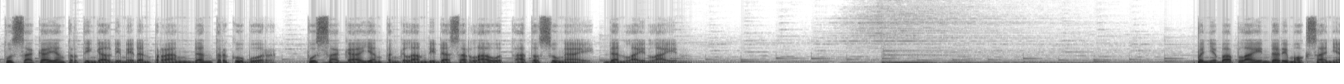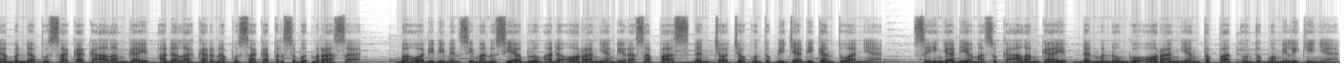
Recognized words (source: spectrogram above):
pusaka yang tertinggal di medan perang dan terkubur, pusaka yang tenggelam di dasar laut atau sungai, dan lain-lain. Penyebab lain dari moksanya benda pusaka ke alam gaib adalah karena pusaka tersebut merasa bahwa di dimensi manusia belum ada orang yang dirasa pas dan cocok untuk dijadikan tuannya, sehingga dia masuk ke alam gaib dan menunggu orang yang tepat untuk memilikinya.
